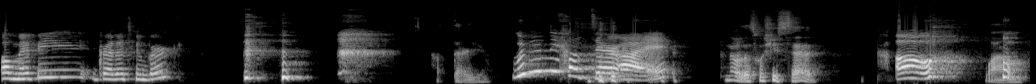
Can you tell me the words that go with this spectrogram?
Oh, maybe Greta Thunberg? how dare you? What do you mean, how dare I? No, that's what she said. Oh. Wow.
